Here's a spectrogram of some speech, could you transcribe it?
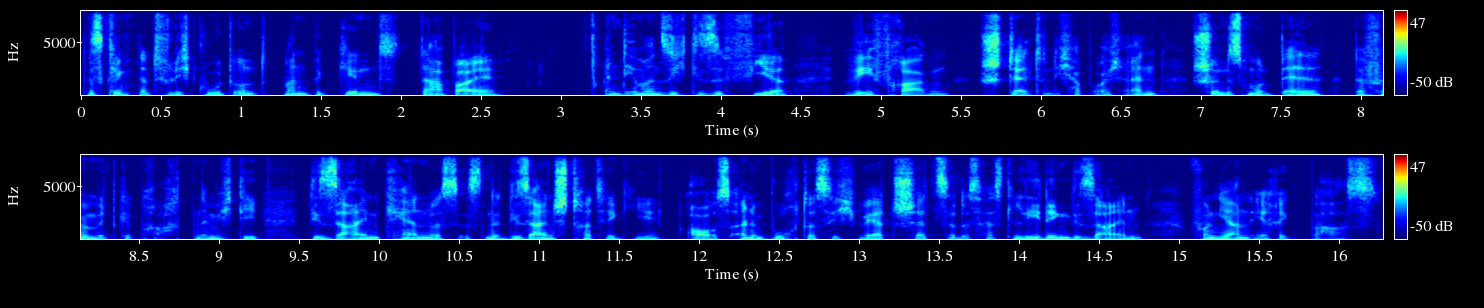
Das klingt natürlich gut und man beginnt dabei, indem man sich diese vier W-Fragen stellt. Und ich habe euch ein schönes Modell dafür mitgebracht, nämlich die Design Canvas ist eine Designstrategie aus einem Buch, das ich wertschätze, das heißt Leading Design von Jan-Erik Baas.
